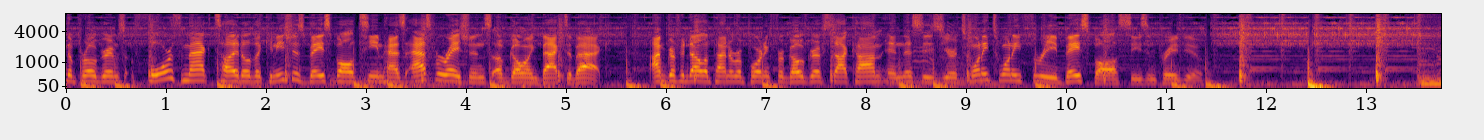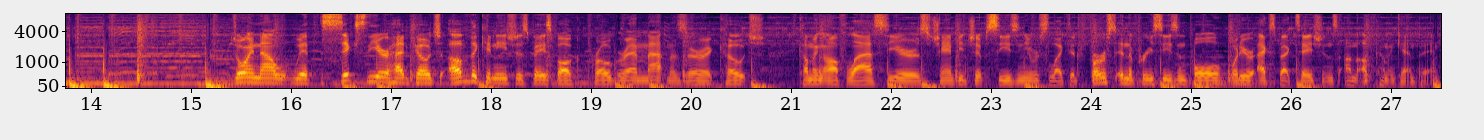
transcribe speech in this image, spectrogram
the program's fourth MAAC title, the Canisius baseball team has aspirations of going back to back. I'm Griffin Della Penna reporting for GoGriffs.com, and this is your 2023 baseball season preview. Joined now with sixth year head coach of the Canisius baseball program, Matt Mazurek. Coach, coming off last year's championship season, you were selected first in the preseason poll. What are your expectations on the upcoming campaign?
